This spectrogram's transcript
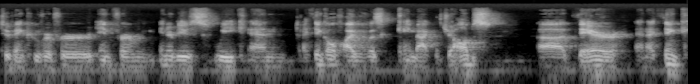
to Vancouver for infirm interviews week, and I think all five of us came back with jobs uh, there. And I think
